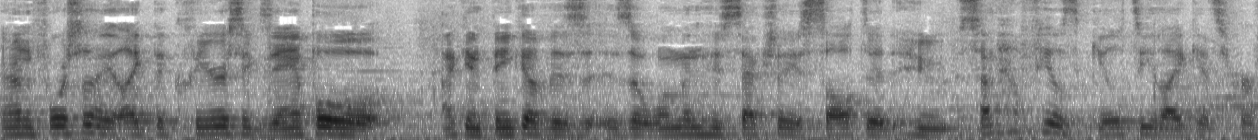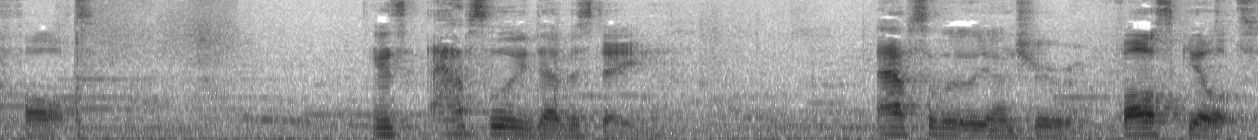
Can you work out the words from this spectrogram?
And unfortunately, like the clearest example I can think of is, is a woman who's sexually assaulted who somehow feels guilty like it's her fault. And it's absolutely devastating. Absolutely untrue. False guilt.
